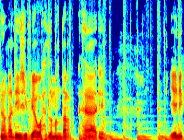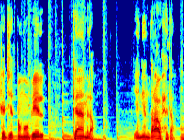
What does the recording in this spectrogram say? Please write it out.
كان غادي يجي فيها واحد المنظر هائل. يعني كتجي الطوموبيل كاملة يعني نظرة وحدة.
